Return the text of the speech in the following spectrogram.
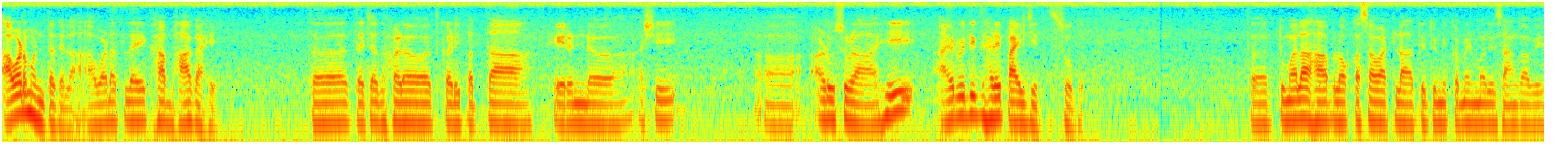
आवड म्हणतात त्याला. आवाडातला एक हा भाग आहे. तर त्याच्यात हळद कढीपत्ता एरंड अशी अडुसुळा ही आयुर्वेदिक झाडे पाहिजेत सोबत. तर तुम्हाला हा ब्लॉग कसा वाटला ते तुम्ही कमेंटमध्ये सांगावे.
